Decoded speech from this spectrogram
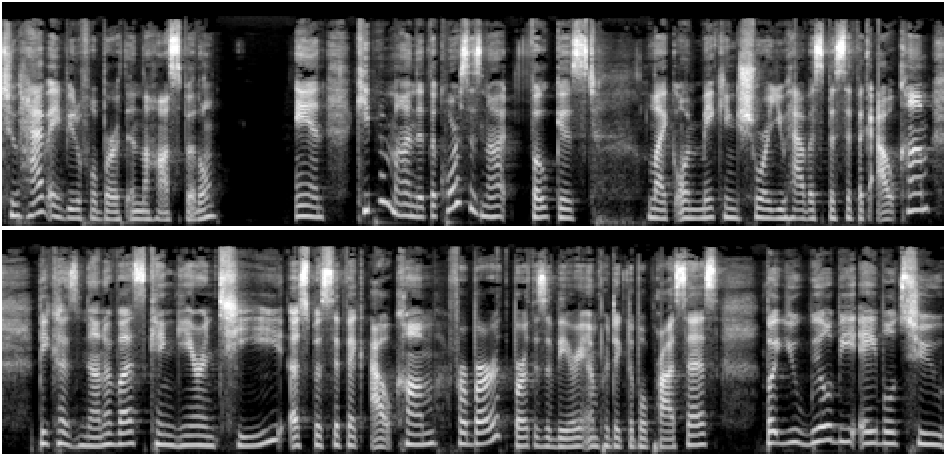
to have a beautiful birth in the hospital. And keep in mind that the course is not focused like on making sure you have a specific outcome because none of us can guarantee a specific outcome for birth. Birth is a very unpredictable process but you will be able to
